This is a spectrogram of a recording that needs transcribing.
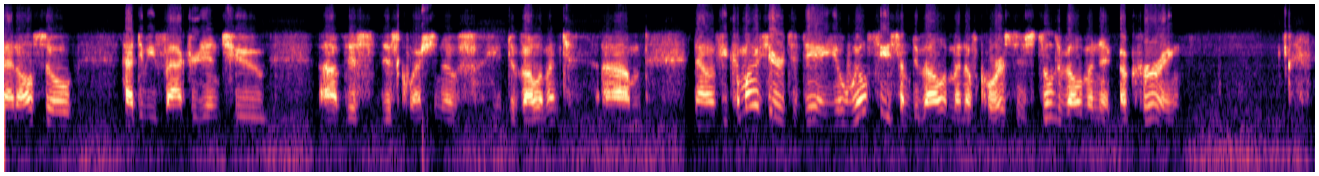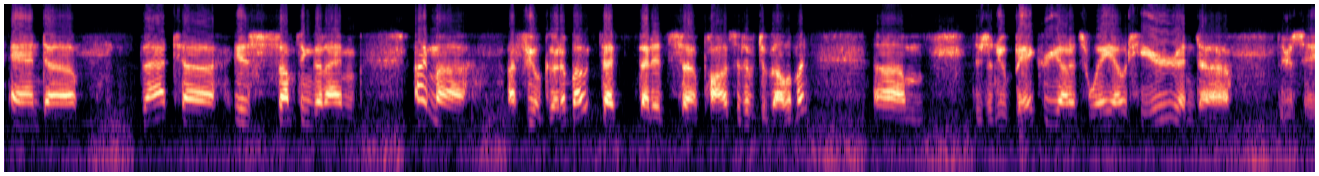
that also had to be factored into uh, this this question of development. Um, now, if you come out here today, you will see some development. Of course, there's still development occurring, and uh, that uh, is something that I'm I'm uh, I feel good about. That that it's positive development. Um, there's a new bakery on its way out here, and uh, there's a,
